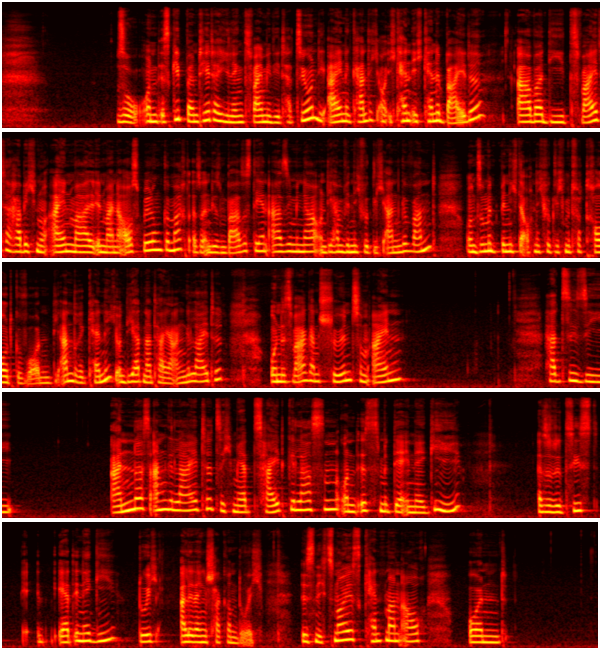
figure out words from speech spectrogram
So, und es gibt beim Theta Healing zwei Meditationen. Die eine kannte ich auch, ich, kenn, ich kenne beide, aber die zweite habe ich nur einmal in meiner Ausbildung gemacht, also in diesem Basis-DNA-Seminar, und die haben wir nicht wirklich angewandt. Und somit bin ich da auch nicht wirklich mit vertraut geworden. Die andere kenne ich und die hat Natalia angeleitet. Und es war ganz schön. Zum einen hat sie sie anders angeleitet, sich mehr Zeit gelassen und ist mit der Energie, also du ziehst Erdenergie durch alle deine Chakren durch. Ist nichts Neues, kennt man auch. Und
